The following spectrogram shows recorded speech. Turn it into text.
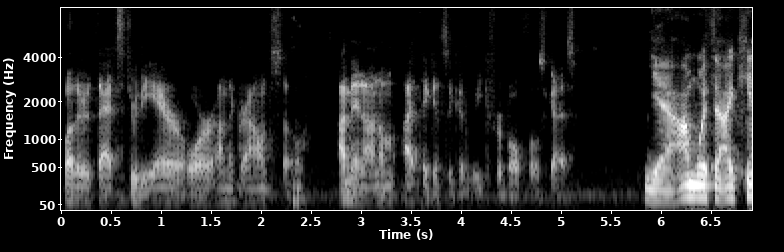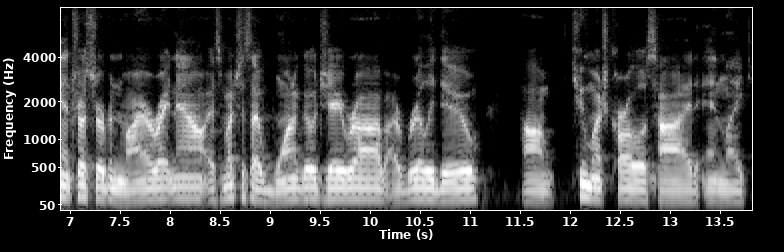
whether that's through the air or on the ground. So I'm in on them. I think it's a good week for both those guys. Yeah, I'm with it. I can't trust Urban Meyer right now. As much as I want to go J Rob, I really do. Um, too much Carlos Hyde and like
